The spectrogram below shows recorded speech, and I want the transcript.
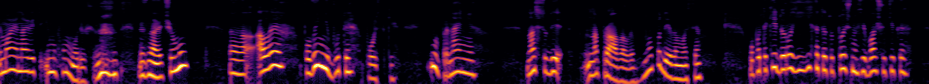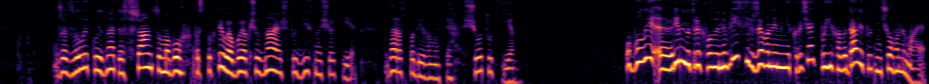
Немає навіть і мухоморів. Не знаю чому. Але повинні бути польські. Ну, принаймні, нас сюди направили. Ну, подивимося. Бо по такій дорозі їхати, то точно хіба що тільки вже з великою, знаєте, з шансом або перспективою, або якщо знаю, що тут дійсно щось є. Зараз подивимося, що тут є. Побули е, рівно три хвилини в лісі, вже вони мені кричать, поїхали далі, тут нічого немає.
